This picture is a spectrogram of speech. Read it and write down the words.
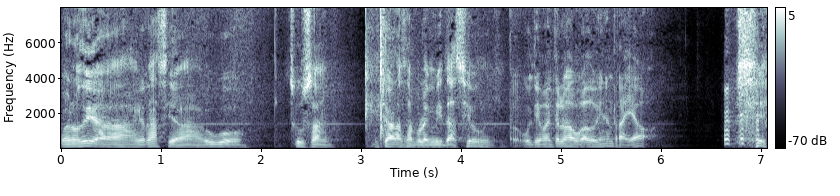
Buenos días, gracias Hugo, Susan. Muchas gracias por la invitación. Últimamente los abogados vienen rayados. Sí.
